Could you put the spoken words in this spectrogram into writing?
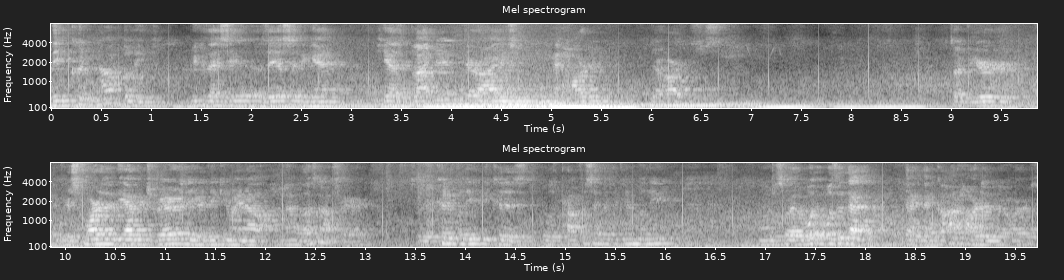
they could not believe because I Isaiah, Isaiah said again, He has blinded their eyes and hardened their hearts. So if you're if you're smarter than the average bear, then you're thinking right now, no, that's not fair. So they couldn't believe because it was prophesied that they couldn't believe. Um, so it wasn't that, that, that God hardened their hearts,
